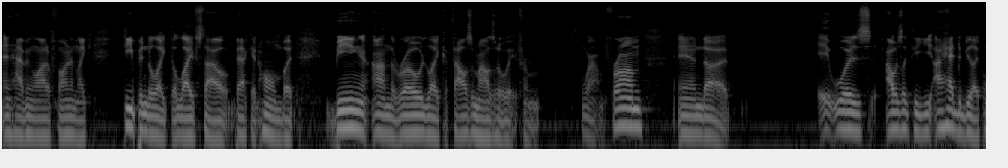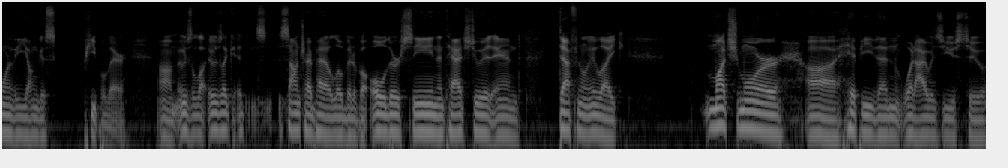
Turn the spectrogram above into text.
and having a lot of fun and like deep into like the lifestyle back at home but being on the road like a thousand miles away from where I'm from and uh it was I was like the I had to be like one of the youngest people there. Um, it was a lot. It was like it, Sound Tribe had a little bit of an older scene attached to it, and definitely like much more uh, hippie than what I was used to.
